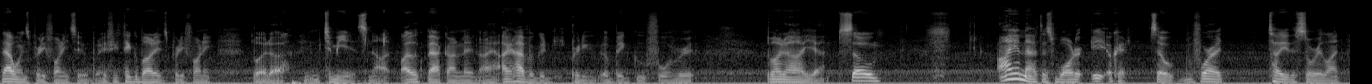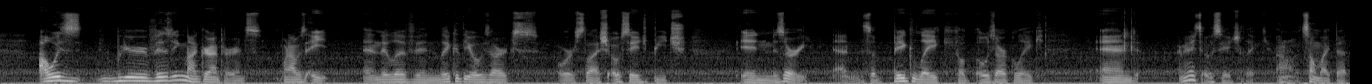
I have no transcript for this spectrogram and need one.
That one's pretty funny too, but if you think about it, it's pretty funny. But uh, to me, it's not. I look back on it, and I, I have a good, pretty, a big goof over it. But uh, yeah. So I am at this water. It, eh, okay, so before I tell you the storyline, I was we were visiting my grandparents when I was eight, and they live in Lake of the Ozarks or slash Osage Beach in Missouri and it's a big lake called Ozark Lake, and I mean it's Osage Lake. I don't know, something like that.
